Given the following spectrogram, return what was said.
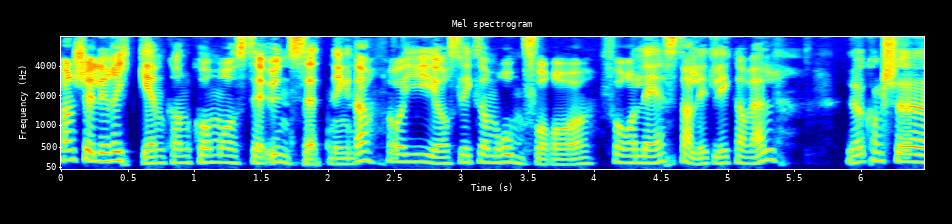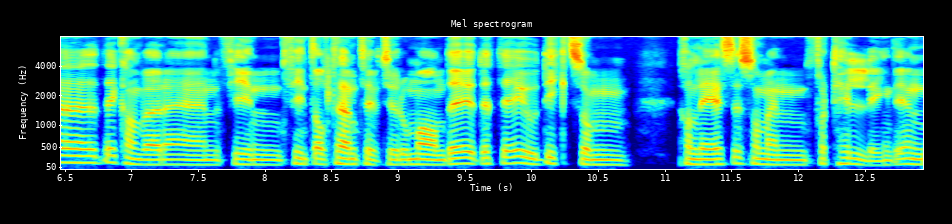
kanskje lyrikken kan komme oss til unnsetning, da, og gi oss liksom rom for å, for å lese litt likevel. Ja, kanskje det kan være en fin, fint alternativ til roman. Det, dette er jo dikt som kan leses som en fortelling. Det er, en,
